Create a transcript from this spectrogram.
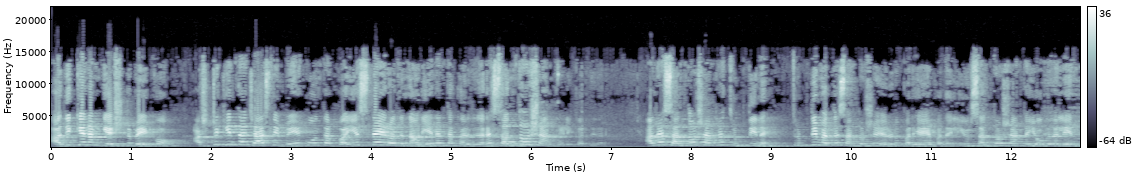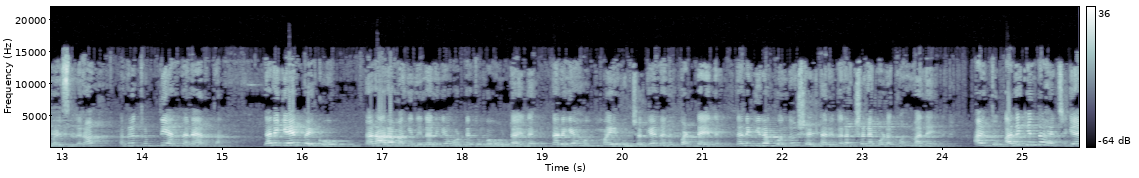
ಅದಕ್ಕೆ ನಮ್ಗೆ ಎಷ್ಟು ಬೇಕೋ, ಅಷ್ಟಕ್ಕಿಂತ ಜಾಸ್ತಿ ಬೇಕು ಅಂತ ಬಯಸದೇ ಇರೋದನ್ನ ಅವ್ರು ಏನಂತ ಕರೆದಿದ್ದಾರೆ? ಸಂತೋಷ ಅಂತ ಹೇಳಿ ಕರೆದಿದ್ದಾರೆ. ಅಂದ್ರೆ ಸಂತೋಷ ಅಂದ್ರೆ ತೃಪ್ತಿನೇ. ತೃಪ್ತಿ ಮತ್ತೆ ಸಂತೋಷ ಎರಡು ಪರ್ಯಾಯ ಪದ ಇಲ್ಲಿ ಇವ್ರು ಸಂತೋಷ ಅಂತ ಯೋಗದಲ್ಲಿ ಏನ್ ಬಳಸಿದಾರೋ ಅಂದ್ರೆ ತೃಪ್ತಿ ಅಂತಾನೆ ಅರ್ಥ. ನನಗೇನ್ ಬೇಕು? ನಾನು ಆರಾಮಾಗಿದ್ದೀನಿ. ನನಗೆ ಹೊಟ್ಟೆ ತುಂಬಾ ಊಟ ಇದೆ. ನನಗೆ ಮೈ ಮುಚ್ಚಕ್ಕೆ ನನಗೆ ಬಟ್ಟೆ ಇದೆ. ನನಗೆ ಇರಕ್ಕೊಂದು ಶೆಲ್ಟರ್ ಇದೆ. ರಕ್ಷಣೆ ಕೊಡೋಕ್ಕೊಂದು ಮನೆ ಇದೆ. ಆಯ್ತು. ಅದಕ್ಕಿಂತ ಹೆಚ್ಚಿಗೆ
